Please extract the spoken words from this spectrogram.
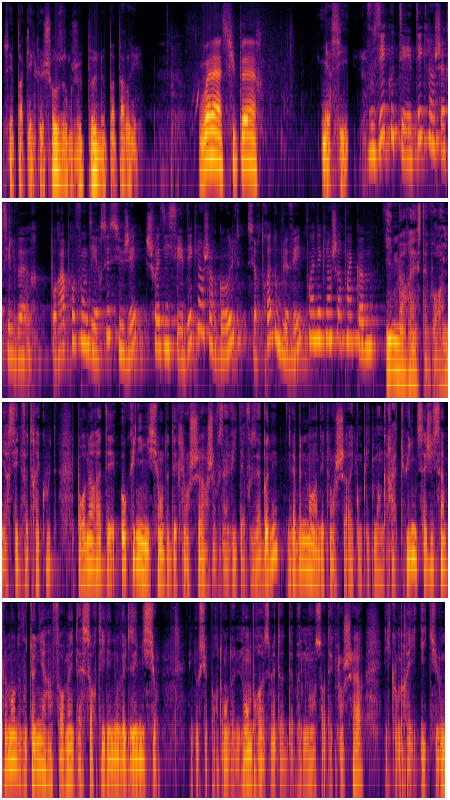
c'est pas quelque chose dont je peux ne pas parler. Voilà, super. Merci. Vous écoutez Déclencheur Silver. Pour approfondir ce sujet, choisissez Déclencheur Gold sur www.déclencheur.com. Il me reste à vous remercier de votre écoute. Pour ne rater aucune émission de Déclencheur, je vous invite à vous abonner. L'abonnement à Déclencheur est complètement gratuit. Il s'agit simplement de vous tenir informé de la sortie des nouvelles émissions. Et nous supportons de nombreuses méthodes d'abonnement sur Déclencheur, y compris iTunes,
